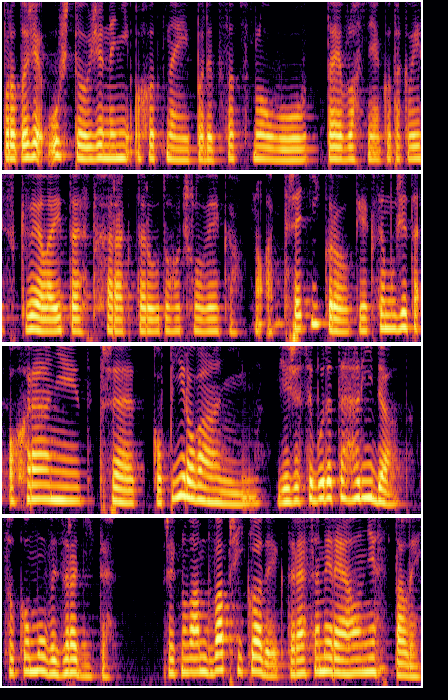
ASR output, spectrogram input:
protože už to, že není ochotný podepsat smlouvu, to je vlastně jako takový skvělý test charakteru toho člověka. No a třetí krok, jak se můžete ochránit před kopírováním, je, že si budete hlídat, co komu vyzradíte. Řeknu vám dva příklady, které se mi reálně staly.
